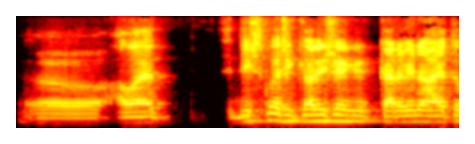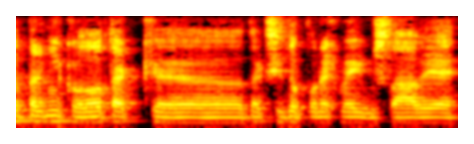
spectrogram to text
Uh, ale když jsme říkali, že Karviná je to první kolo, tak, uh, tak si to ponechme i u Slávě.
